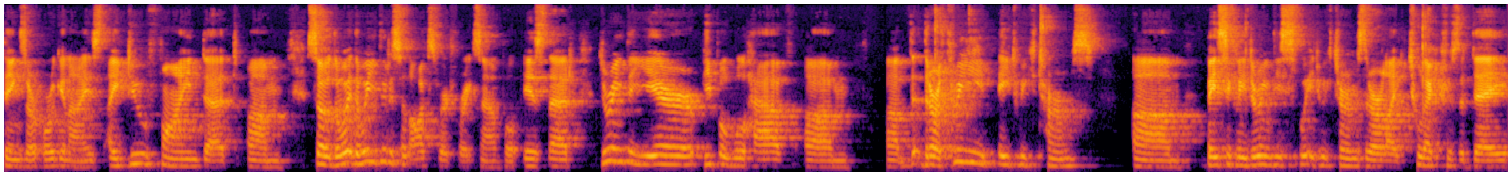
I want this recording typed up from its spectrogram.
things are organized, I do find that um, so the way the way you do this at Oxford, for example, is that during the year people will have um, uh, th- there are three eight week terms. Um, basically, during these eight week terms, there are like two lectures a day,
